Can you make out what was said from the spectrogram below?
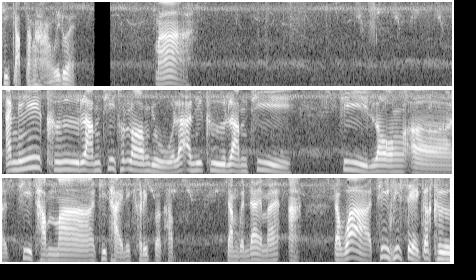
ที่จับทางหางไว้ด้วย มา อันนี้คือลำที่ทดลองอยู่ และอันนี้คือลำที่ที่ลองเอ่อที่ทำมาที่ถ่ายในคลิปอะครับจำกันได้ไหมอะแต่ว่าที่พิเศษก็คือ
